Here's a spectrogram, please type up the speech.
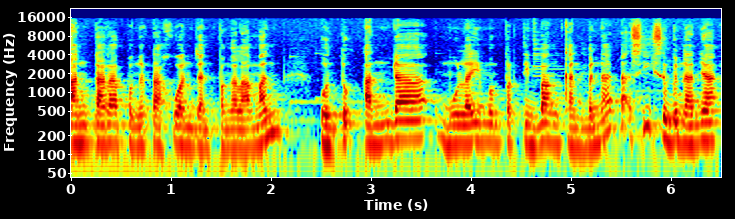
antara pengetahuan dan pengalaman untuk Anda mulai mempertimbangkan benar tak sih sebenarnya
